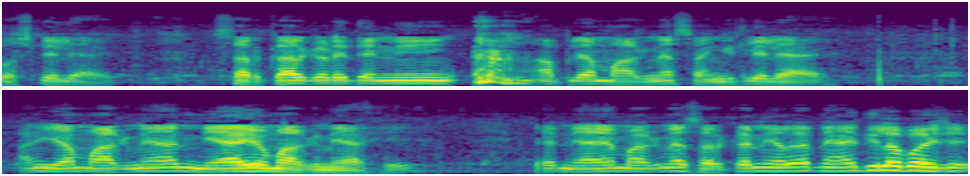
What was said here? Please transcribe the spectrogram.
बसलेले आहेत. सरकारकडे त्यांनी आपल्या मागण्या सांगितलेल्या आहे आणि या मागण्या न्याय मागण्या आहे. या न्याय मागण्या सरकारने याला न्याय दिला पाहिजे.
